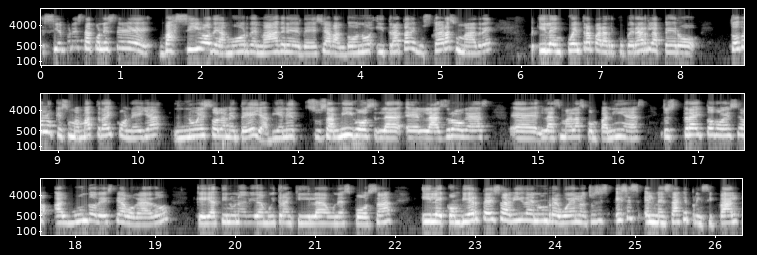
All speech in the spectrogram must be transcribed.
siempre está con ese vacío de amor de madre, de ese abandono, y trata de buscar a su madre y la encuentra para recuperarla, pero todo lo que su mamá trae con ella no es solamente ella, vienen sus amigos, eh, las drogas, eh, las malas compañías. Entonces trae todo eso al mundo de este abogado que ya tiene una vida muy tranquila, una esposa, y le convierte esa vida en un revuelo. Entonces, ese es el mensaje principal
